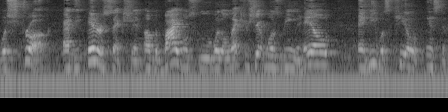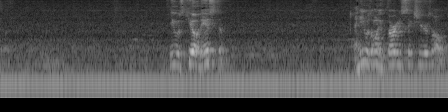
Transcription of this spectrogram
was struck at the intersection of the Bible school where the lectureship was being held, and he was killed instantly. He was killed instantly. And he was only 36 years old.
